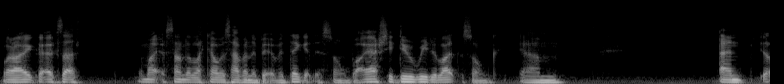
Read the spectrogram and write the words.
where I, cause I it might have sounded like I was having a bit of a dig at this song, but I actually do really like the song. Um, and uh,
